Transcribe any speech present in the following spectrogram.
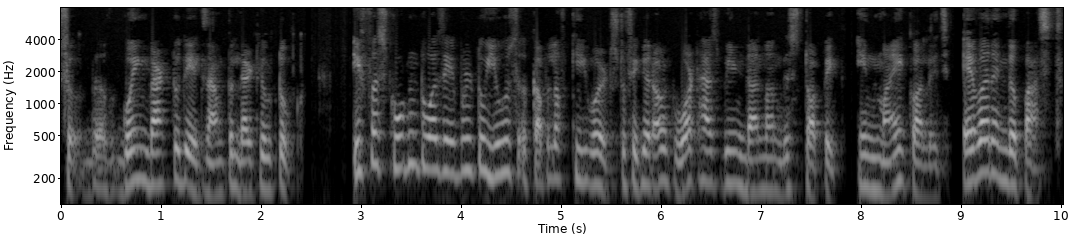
so the, going back to the example that you took if a student was able to use a couple of keywords to figure out what has been done on this topic in my college ever in the past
